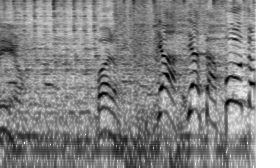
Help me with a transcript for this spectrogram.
mío. bueno. Ya, ya está. Punto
